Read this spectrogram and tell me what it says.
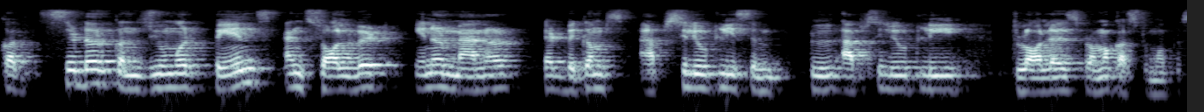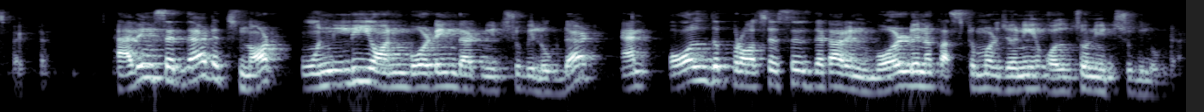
consider consumer pains and solve it in a manner that becomes absolutely simple, absolutely flawless from a customer perspective. Having said that, it's not only onboarding that needs to be looked at, and all the processes that are involved in a customer journey also needs to be looked at.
